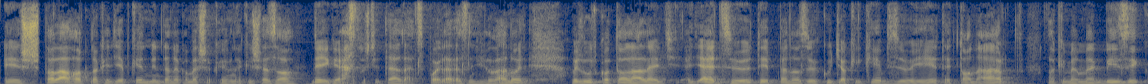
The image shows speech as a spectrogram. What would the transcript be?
és találhatnak egyébként mindennek a mesekönyvnek is ez a vége, ezt most itt el lehet spoilerezni nyilván, hogy, hogy Lurko talál egy, egy edzőt, éppen az ő kutya kiképzőjét, egy tanárt, akiben megbízik,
